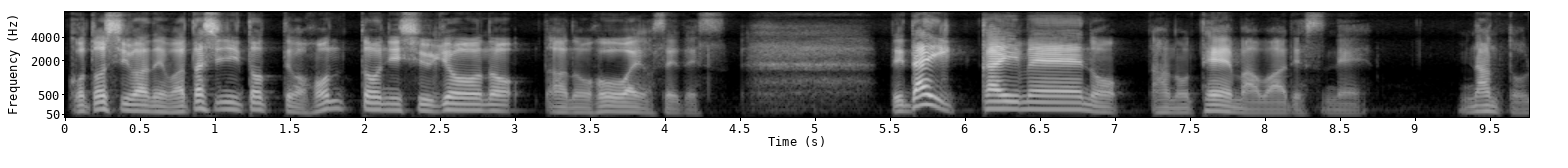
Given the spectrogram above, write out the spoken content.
今年はね私にとっては本当に修行のあの法話寄せです。で第1回目のあのテーマはですねなんと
